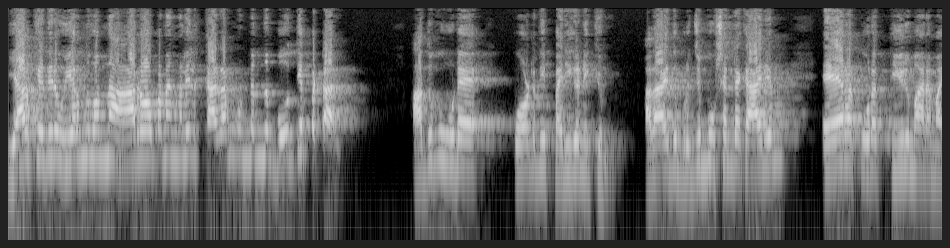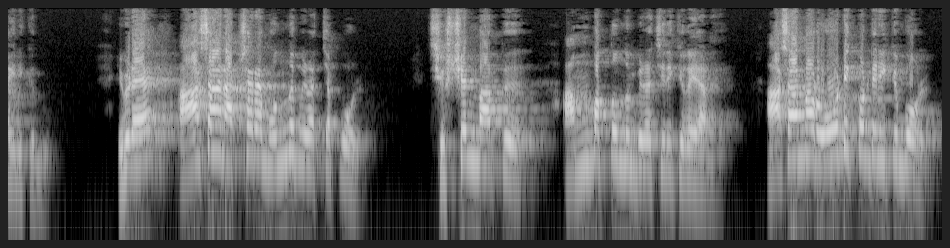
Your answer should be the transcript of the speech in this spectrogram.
ഇയാൾക്കെതിരെ ഉയർന്നു വന്ന ആരോപണങ്ങളിൽ കഴമ്പുണ്ടെന്ന് ബോധ്യപ്പെട്ടാൽ അതുകൂടെ കോടതി പരിഗണിക്കും. അതായത് ബ്രിജുഭൂഷന്റെ കാര്യം ഏറെക്കുറെ തീരുമാനമായിരിക്കുന്നു. ഇവിടെ ആശാൻ അക്ഷരം ഒന്ന് പിഴച്ചപ്പോൾ ശിഷ്യന്മാർക്ക് അമ്പത്തൊന്നും പിഴച്ചിരിക്കുകയാണ്. ആശാന്മാർ ഓടിക്കൊണ്ടിരിക്കുമ്പോൾ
